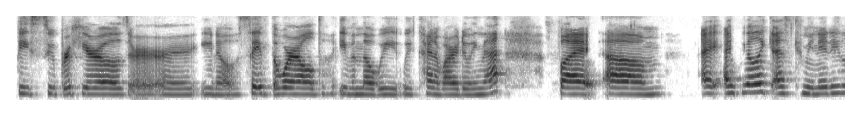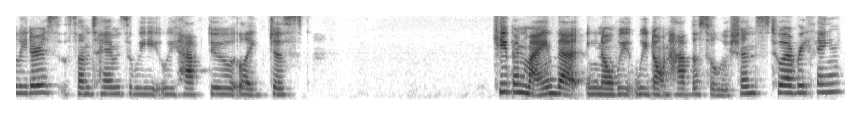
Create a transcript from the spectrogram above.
be superheroes or, or you know save the world, even though we we kind of are doing that. But um, I I feel like as community leaders, sometimes we we have to like just keep in mind that you know we, we don't have the solutions to everything.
